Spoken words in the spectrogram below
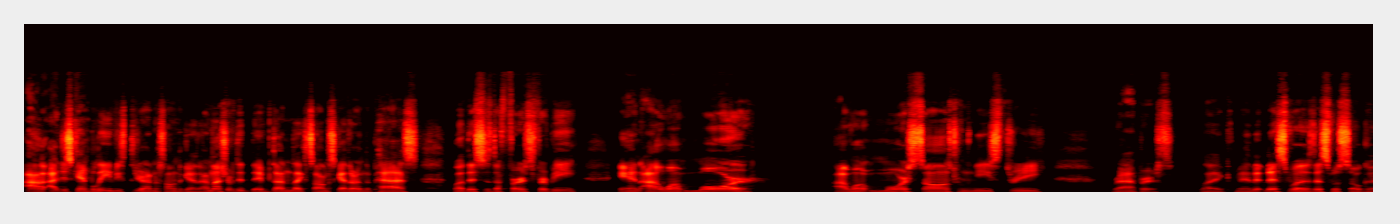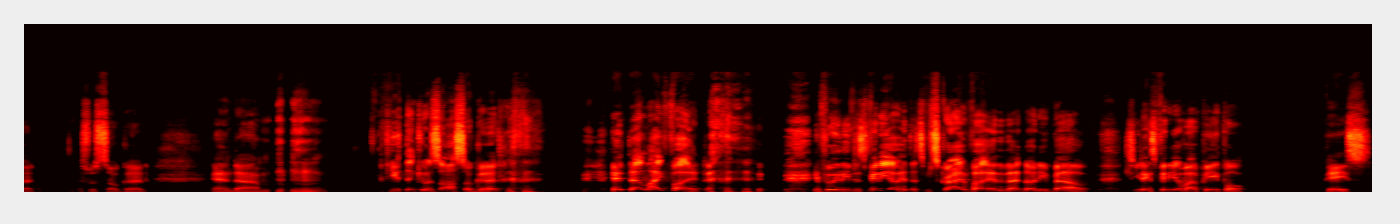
I, I just can't believe these three are on a song together. I'm not sure if they've done like songs together in the past, but this is the first for me. And I want more. I want more songs from these three rappers. Like, man, this was this was so good. This was so good. And um if you think it was also good, hit that like button. if you leave this video, hit the subscribe button and that noti bell. See you next video about people. Peace.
